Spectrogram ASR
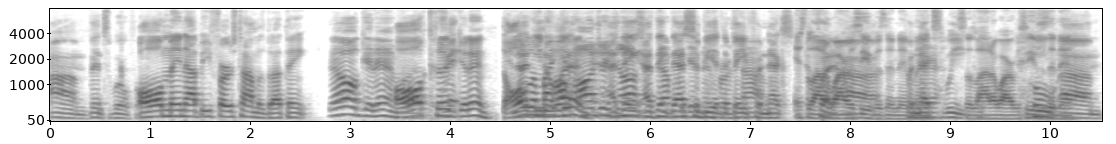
um, Vince Wilfork. All may not be first timers, but I think They all get in. all but- could Man, get in. All of them might get in. Andre I think I think that should be a debate first for next. It's a lot of for, wide uh, receivers in there, for man. next week. It's a lot of wide receivers who, in there. um,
